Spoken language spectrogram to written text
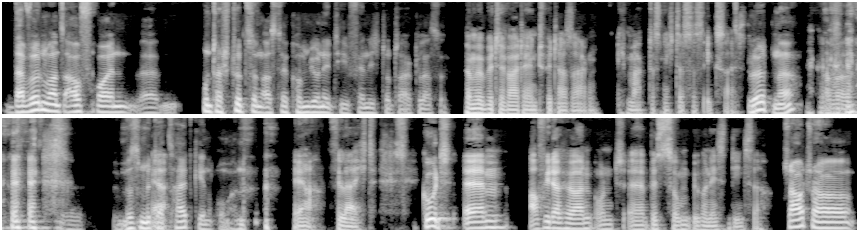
Da würden wir uns auch freuen äh, Unterstützung aus der Community. Fände ich total klasse. Können wir bitte weiterhin Twitter sagen? Ich mag das nicht, dass das X heißt. Blöd, ne? Aber wir müssen mit ja. der Zeit gehen, Roman. Ja, vielleicht. Gut, ähm, auf Wiederhören und äh, bis zum übernächsten Dienstag. Ciao, ciao.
